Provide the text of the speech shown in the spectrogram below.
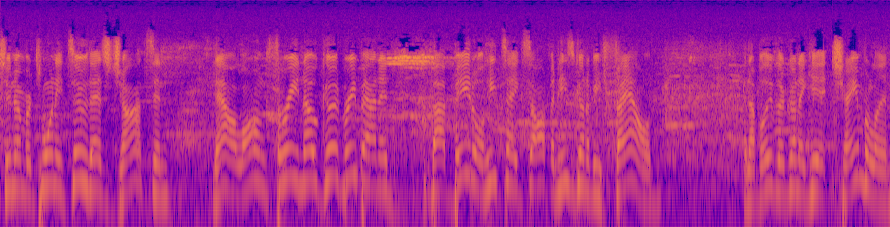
to number 22. That's Johnson. Now a long three, no good. Rebounded by Beetle. He takes off and he's going to be fouled. And I believe they're going to get Chamberlain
